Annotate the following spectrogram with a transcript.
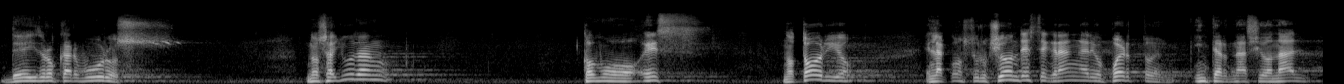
de hidrocarburos, nos ayudan, como es notorio, en la construcción de este gran aeropuerto internacional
